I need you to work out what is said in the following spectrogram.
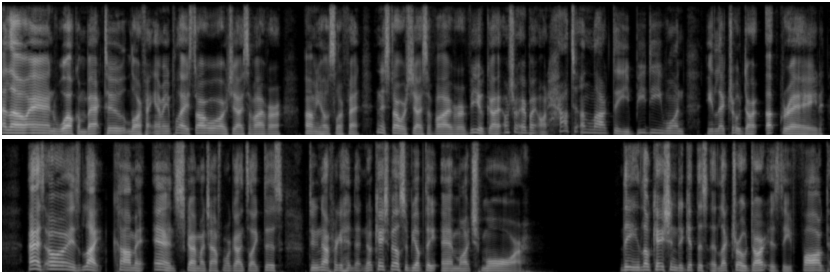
Hello and welcome back to Lord Fenton Gaming Play Star Wars Jedi Survivor. I'm your host Lord Fenton. In this Star Wars Jedi Survivor video guide, I'll show everybody on how to unlock the BD1 Electro Dart upgrade. As always, like, comment, and subscribe my channel for more guides like this. Do not forget to hit that notification bell to be updated and much more. The location to get this Electro Dart is the Fogged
